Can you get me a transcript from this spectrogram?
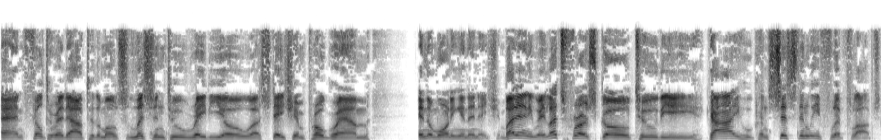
and filter it out to the most listened to radio uh, station program in the morning in the nation. But anyway, let's first go to the guy who consistently flip flops.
